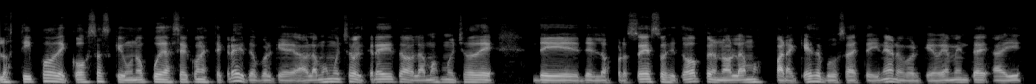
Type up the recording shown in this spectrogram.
los tipos de cosas que uno puede hacer con este crédito, porque hablamos mucho del crédito, hablamos mucho de, de, los procesos y todo, pero no hablamos para qué se puede usar este dinero, porque obviamente ahí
